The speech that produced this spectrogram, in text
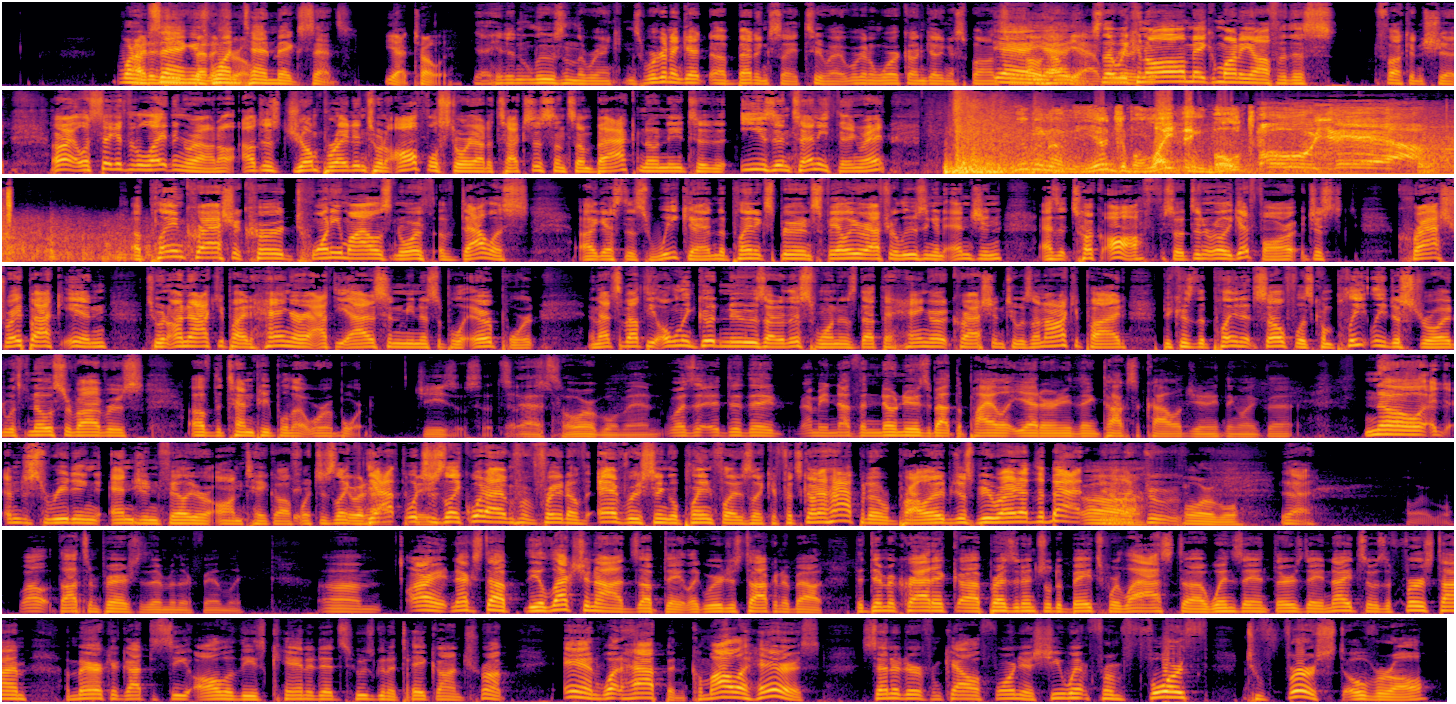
what I I'm saying is 110 makes sense. Yeah, totally. yeah, he didn't lose in the rankings. We're gonna get a betting site too, right? We're gonna work on getting a sponsor. Yeah, Oh, yeah, hell yeah. yeah. so that We're we can all make money off of this fucking shit. All right, let's take it to the lightning round. I'll, I'll just jump right into an awful story out of Texas since I'm back. No need to ease into anything, right? Living on the edge of a lightning bolt. Oh, yeah! A plane crash occurred 20 miles north of Dallas, I guess, this weekend. The plane experienced failure after losing an engine as it took off, so it didn't really get far. It just crashed right back in to an unoccupied hangar at the Addison Municipal Airport. And that's about the only good news out of this one is that the hangar it crashed into was unoccupied because the plane itself was completely destroyed with no survivors of the 10 people that were aboard. Jesus, that's That's horrible, man. Was it? Did they? I mean, nothing. No news about the pilot yet, or anything, toxicology, anything like that. No, I- I'm just reading engine failure on takeoff, which is like It that, which be. is like what I'm afraid of every single plane flight. Is like if it's going to happen, it'll probably just be right at the bat. You know, like, horrible. yeah. Horrible. Well, thoughts and prayers to them and their family. Um, all right, next up, the election odds update. Like we were just talking about, the Democratic uh, presidential debates were last uh, Wednesday and Thursday night, so it was the first time America got to see all of these candidates. Who's going to take on Trump? And what happened? Kamala Harris, senator from California, she went from fourth to first overall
